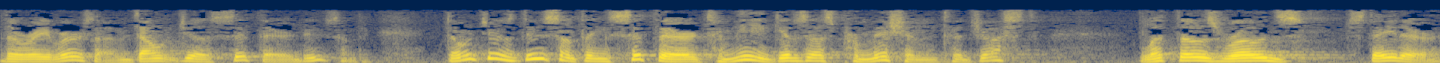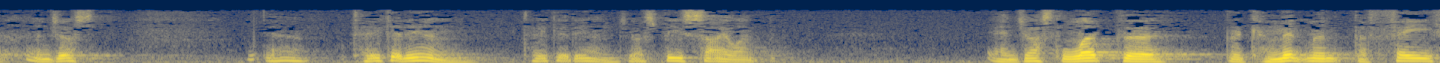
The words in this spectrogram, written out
The reverse of don't just sit there, do something. Don't just do something, sit there, to me, gives us permission to just let those roads stay there and just yeah, take it in. Take it in. Just be silent. And just let the, the commitment, the faith,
